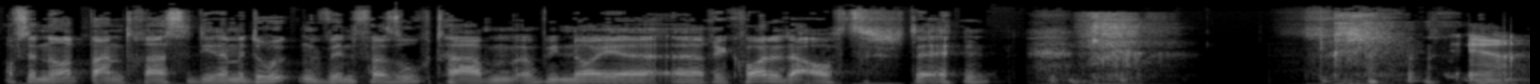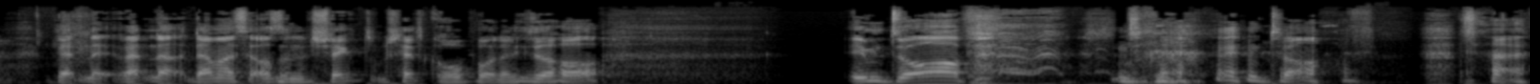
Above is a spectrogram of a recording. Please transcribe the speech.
auf der Nordbahntrasse, die dann mit Rückenwind versucht haben, irgendwie neue äh, Rekorde da aufzustellen. Ja. Wir hatten, wir hatten damals ja auch so eine Chat Chatgruppe und dann diese, oh, im Dorf, im Dorf, da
